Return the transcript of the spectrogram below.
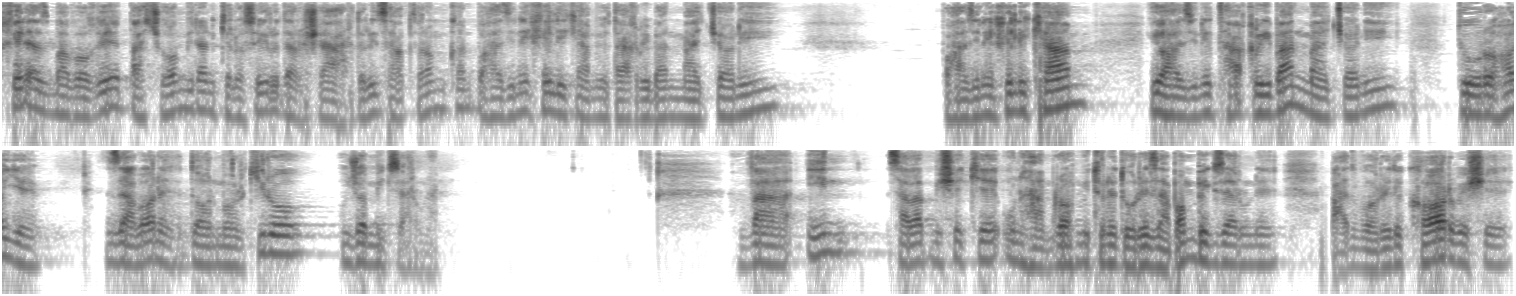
خیلی از مواقع بچه ها میرن کلاسایی رو در شهرداری ثبت نام می‌کنن. با هزینه خیلی کم یا تقریبا مجانی. با هزینه خیلی کم یا هزینه تقریبا مجانی دوره های زبان دانمارکی رو اونجا میگذرونن. و این سبب میشه که اون همراه می‌تونه دوره زبان بگذرونه بعد وارد کار بشه.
